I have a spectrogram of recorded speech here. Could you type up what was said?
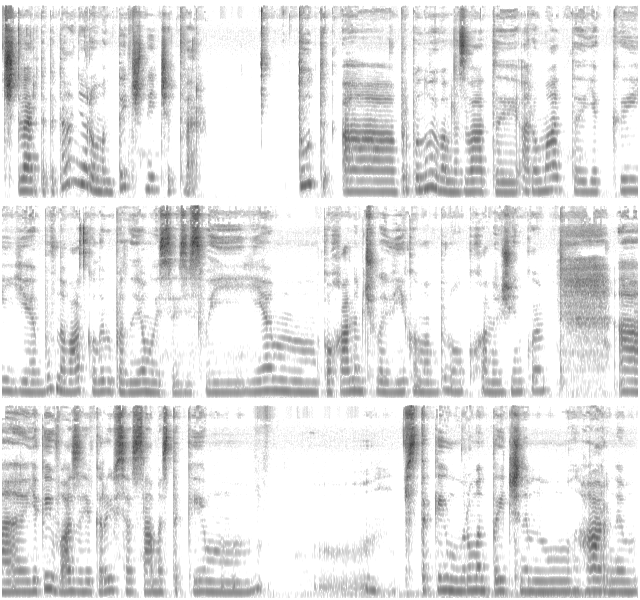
четверте питання романтичний четвер. Тут а, пропоную вам назвати аромат, який був на вас, коли ви познайомилися зі своїм коханим чоловіком або коханою жінкою, а, який у вас заякорився саме з таким, з таким романтичним, гарним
